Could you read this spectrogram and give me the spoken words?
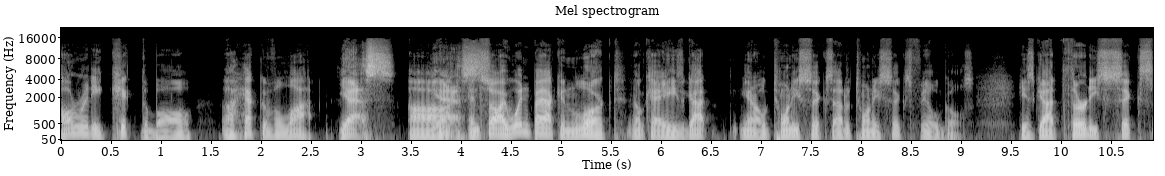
already kicked the ball a heck of a lot. Yes. Uh, Yes. And so I went back and looked. Okay, he's got you know 26 out of 26 field goals. He's got 36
